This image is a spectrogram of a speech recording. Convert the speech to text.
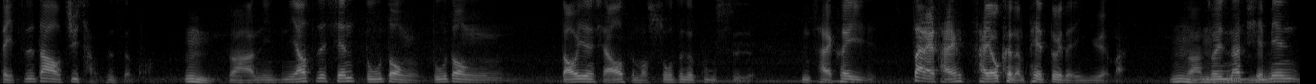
得知道剧场是什么，嗯，对吧、你你要之先读懂读懂导演想要怎么说这个故事，你才可以再来才才有可能配对的音乐嘛，嗯对吧、嗯所以那嗯前面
